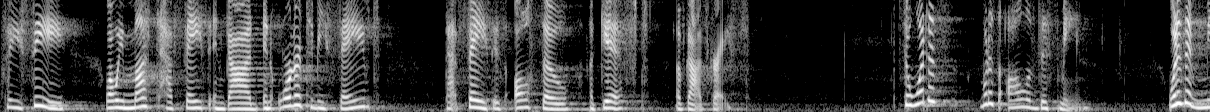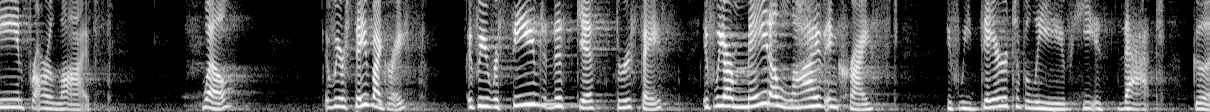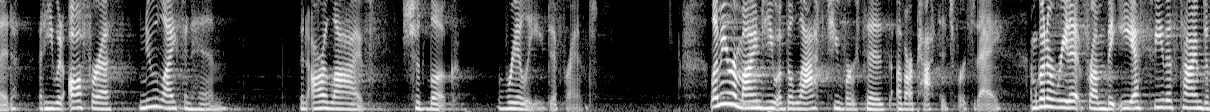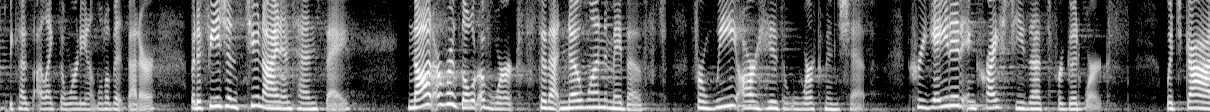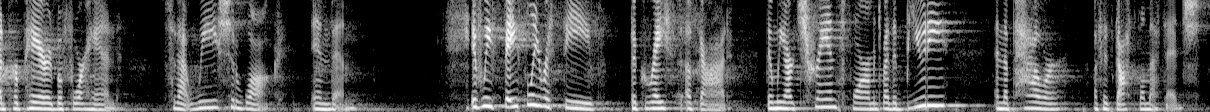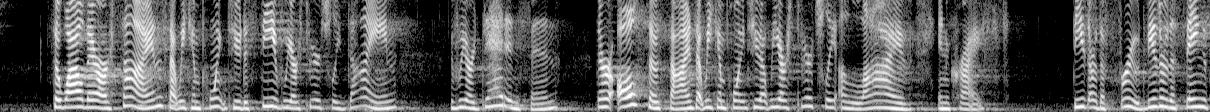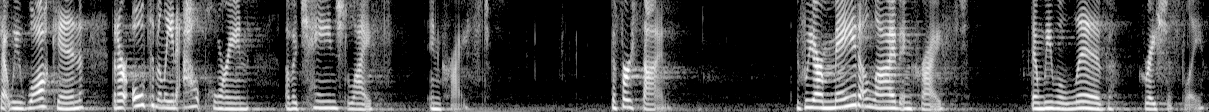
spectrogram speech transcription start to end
So you see, while we must have faith in God in order to be saved, that faith is also a gift of God's grace. So, what does, what does all of this mean? What does it mean for our lives? Well, if we are saved by grace, if we received this gift through faith, if we are made alive in Christ, if we dare to believe He is that good, that He would offer us new life in Him, then our lives should look really different. Let me remind you of the last two verses of our passage for today. I'm going to read it from the ESV this time just because I like the wording a little bit better. But Ephesians 2 9 and 10 say, Not a result of works, so that no one may boast, for we are his workmanship, created in Christ Jesus for good works, which God prepared beforehand, so that we should walk in them. If we faithfully receive the grace of God, then we are transformed by the beauty and the power of his gospel message. So while there are signs that we can point to to see if we are spiritually dying, if we are dead in sin, there are also signs that we can point to that we are spiritually alive in Christ. These are the fruit, these are the things that we walk in that are ultimately an outpouring of a changed life in Christ. The first sign if we are made alive in Christ, then we will live graciously.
